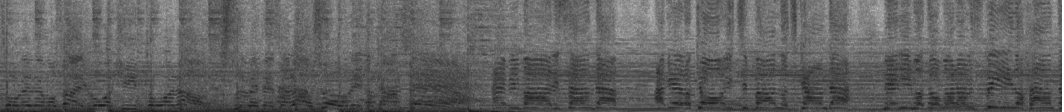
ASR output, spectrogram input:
それでも最後はきっと笑う。全てさらう勝利と完成 Everybody stand up あげろ今日一番の時間だ。目にも止まらぬスピードハンタ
